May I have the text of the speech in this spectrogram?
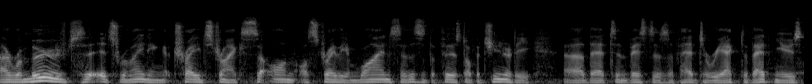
uh, removed its remaining trade strikes on Australian wine. So this is the first opportunity uh, that investors have had to react to that news.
